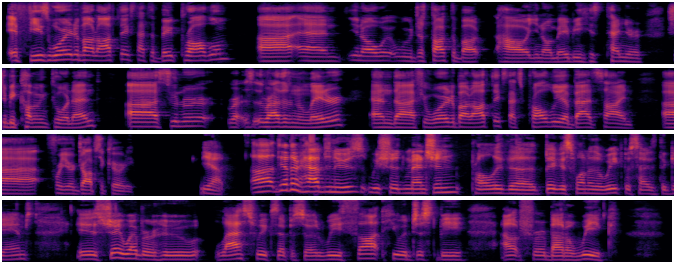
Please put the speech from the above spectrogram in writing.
if he's worried about optics, that's a big problem. Uh, and you know, we, we, just talked about how you know maybe his tenure should be coming to an end uh, sooner rather than later. And uh, if you're worried about optics, that's probably a bad sign uh, for your job security. Yeah, uh, the other Habs news we should mention, probably the biggest one of the week besides the games, is Shea Weber, who last week's episode we thought he would just be out for about a week,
